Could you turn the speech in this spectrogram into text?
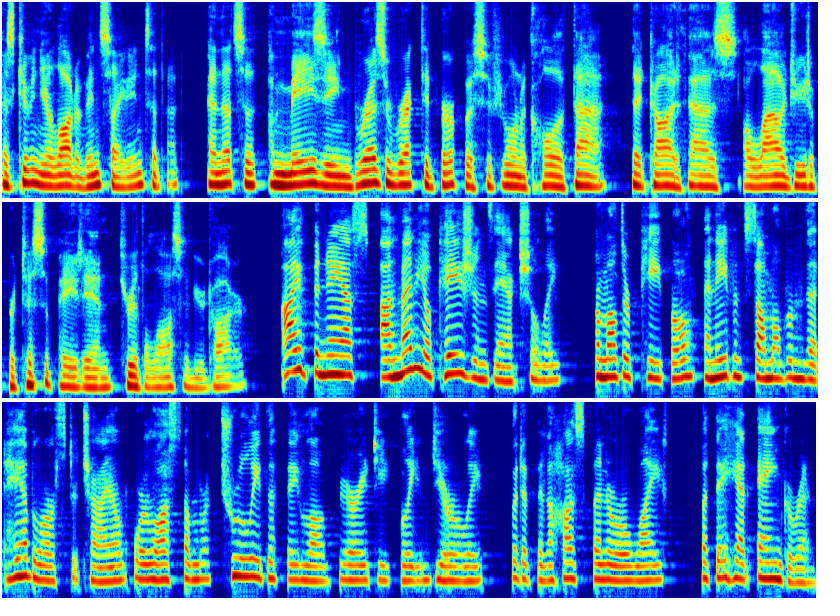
has given you a lot of insight into that. And that's an amazing resurrected purpose, if you want to call it that, that God has allowed you to participate in through the loss of your daughter. I've been asked on many occasions, actually, from other people, and even some of them that had lost a child or lost someone truly that they loved very deeply and dearly, could have been a husband or a wife, but they had anger in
